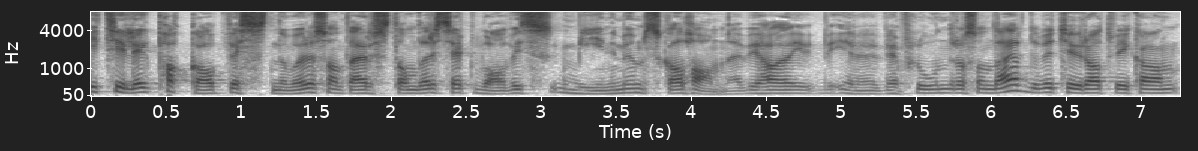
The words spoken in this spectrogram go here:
i tillegg pakka opp vestene våre sånn at det er standardisert hva vi minimum skal ha med. Vi har venfloner og sånn der. Det betyr at vi kan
